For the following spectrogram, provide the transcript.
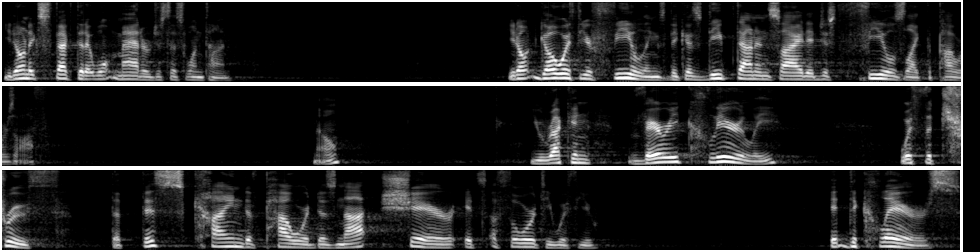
You don't expect that it won't matter just this one time. You don't go with your feelings because deep down inside it just feels like the power's off. No. You reckon very clearly with the truth that this kind of power does not share its authority with you. It declares,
